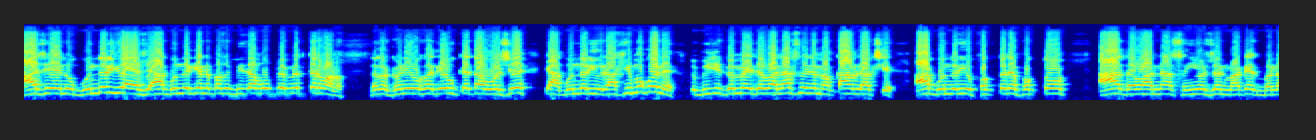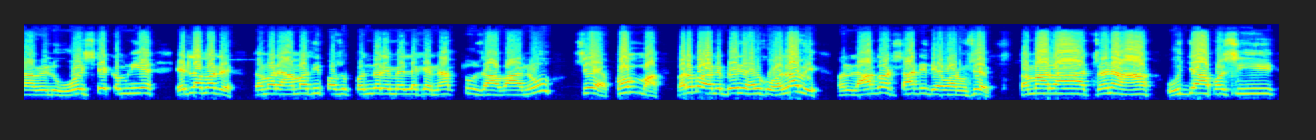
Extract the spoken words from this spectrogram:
આ જે એનું ગુંદરિયું આવે છે. આ ગુંદરિયાને પાછું બીજામાં ઉપયોગ નથી કરવાનો. નગર ઘણી વખત એવું કહેતા હોય છે કે આ ગુંદરિયું રાખી મૂકો ને તો બીજી ગમે દવા નાખશો ને એમાં કામ લાગશે. આ ગુંદરિયું ફક્ત ને ફક્ત આ દવાના સંયોજન માટે જ બનાવેલું હોય છે કંપનીએ. એટલા માટે તમારે આમાંથી પાછું પંદર એમએલ લેખે. નાખતું જવાનું છે, પંપમાં. બરાબર? અને બે હરખું હલાવી અને લાગટ સાટી દેવાનું છે. તમારા ચણા ઉજા પછી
